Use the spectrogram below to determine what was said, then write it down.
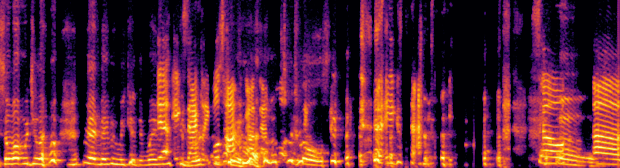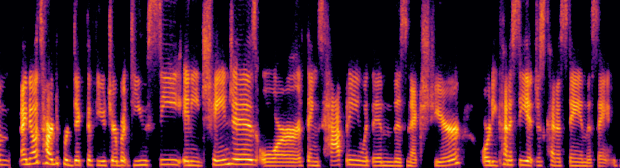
So what would you like? Maybe we could. Yeah, we exactly. We'll talk through. about that. Let's switch roles. exactly so Oh. um i know it's hard to predict the future but do you see any changes or things happening within this next year or do you kind of see it just kind of staying the same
